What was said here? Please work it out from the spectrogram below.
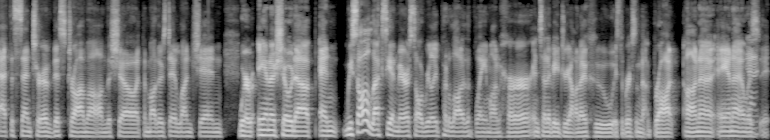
at the center of this drama on the show at the Mother's Day luncheon where Anna showed up. And we saw Alexia and Marysol really put a lot of the blame on her instead of Adriana, who is the person that brought Anna, Anna and was eh,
